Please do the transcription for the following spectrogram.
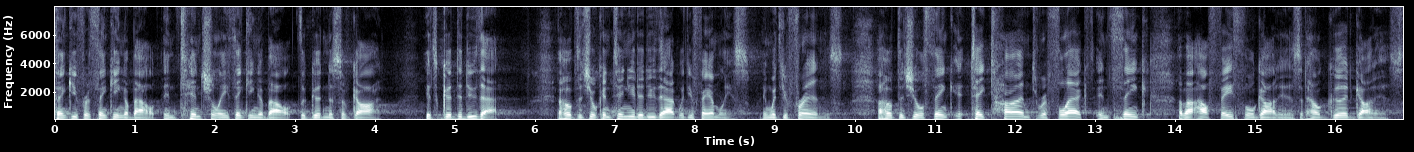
Thank you for thinking about, intentionally thinking about the goodness of God. It's good to do that. I hope that you'll continue to do that with your families and with your friends. I hope that you'll think, take time to reflect and think about how faithful God is and how good God is.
